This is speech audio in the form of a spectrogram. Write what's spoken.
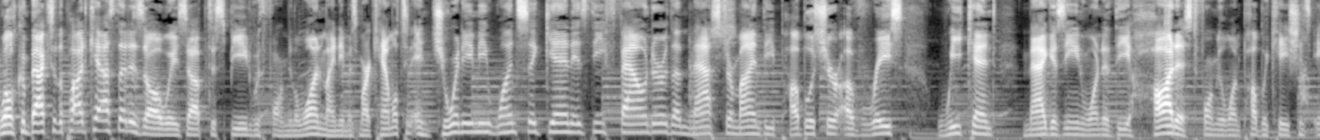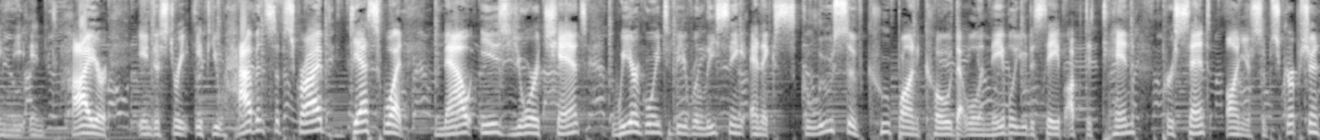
Welcome back to the podcast that is always up to speed with Formula One. My name is Mark Hamilton, and joining me once again is the founder, the mastermind, the publisher of Race Weekend Magazine, one of the hottest Formula One publications in the entire industry. If you haven't subscribed, guess what? Now is your chance. We are going to be releasing an exclusive coupon code that will enable you to save up to 10% on your subscription.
